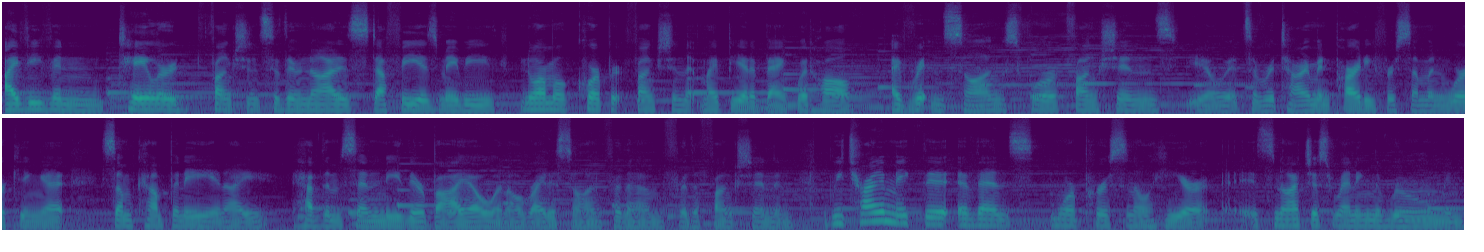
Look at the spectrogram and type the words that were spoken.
I've even tailored functions so they're not as stuffy as maybe normal corporate function that might be at a banquet hall. I've written songs for functions. You know, it's a retirement party for someone working at some company, and I have them send me their bio, and I'll write a song for them for the function. And we try to make the events more personal here. It's not just renting the room and,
